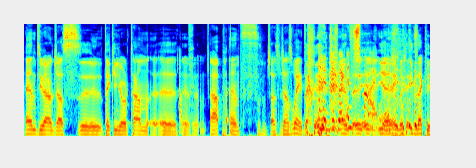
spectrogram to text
and you are just uh, taking your thumb Up. up and just just wait. Just wait and uh, smile. Yeah, exactly.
